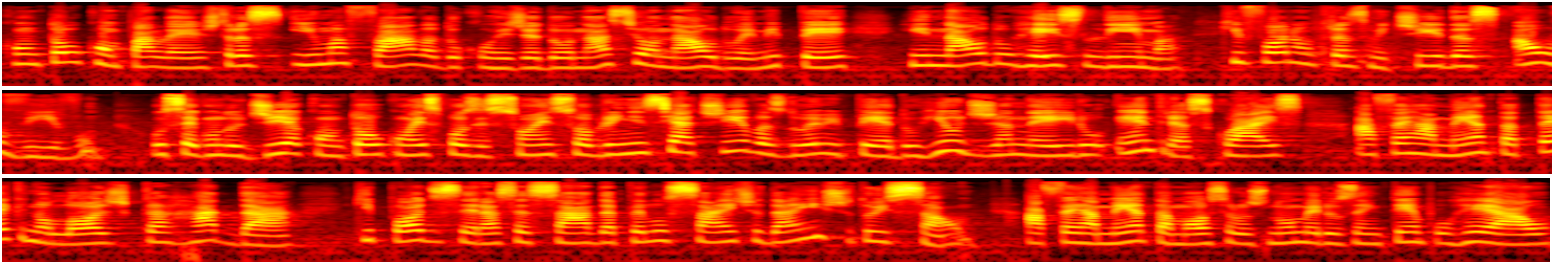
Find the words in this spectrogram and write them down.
contou com palestras e uma fala do Corregedor Nacional do MP, Rinaldo Reis Lima, que foram transmitidas ao vivo. O segundo dia contou com exposições sobre iniciativas do MP do Rio de Janeiro, entre as quais a ferramenta tecnológica Radar que pode ser acessada pelo site da instituição. A ferramenta mostra os números em tempo real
